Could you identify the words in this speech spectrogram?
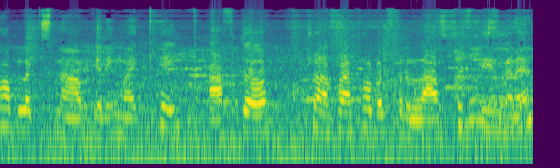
Publix now, getting my cake after trying to find Publix for the last 15 minutes.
